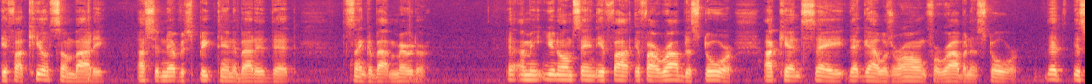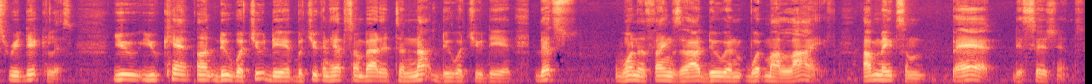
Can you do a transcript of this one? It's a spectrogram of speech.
if I killed somebody, I should never speak to anybody that think about murder. I mean, you know what I'm saying? If I if I robbed a store, I can't say that guy was wrong for robbing a store. That it's ridiculous. You you can't undo what you did, but you can help somebody to not do what you did. That's one of the things that I do in with my life. I've made some bad decisions,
